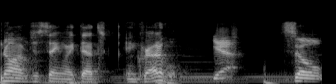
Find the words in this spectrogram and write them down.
No, I'm just saying like that's incredible. Yeah. So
